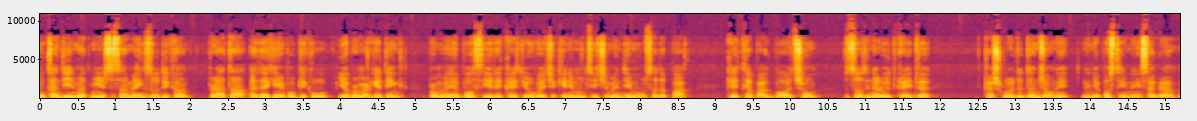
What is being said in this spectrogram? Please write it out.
Nuk ka ndjenjë ma të mirë se sa me e gzu dikon. Për ata, edhe e kemi publiku, jo për marketing, por me ju bo thirrje krejt juve që keni mundësi që me ndihmu sado pak. Krejt ka pak bohet shumë. Zoti na rujt krejtve. Ka shkruar dhe Don Xhoni në një postim në Instagram.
